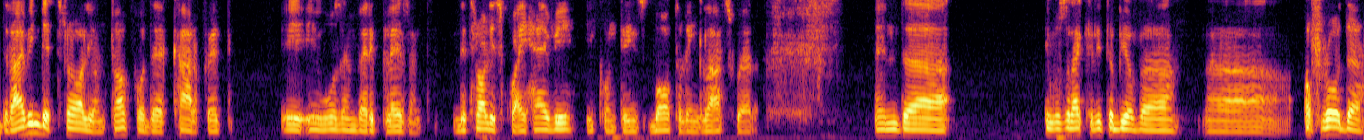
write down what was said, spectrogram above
driving the trolley on top of the carpet, it, it wasn't very pleasant. The trolley is quite heavy. It contains bottle and glassware, and uh, it was like a little bit of a uh, off-road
